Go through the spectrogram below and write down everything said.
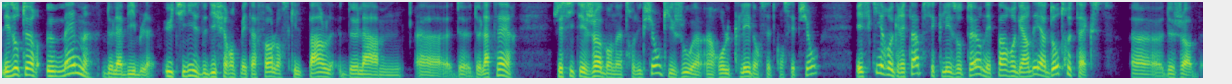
les auteurs eux-mêmes de la Bible utilisent de différentes métaphores lorsqu'ils parlent de la, de, la terre. J'ai cité Job en introduction, qui joue un, un rôle clé dans cette conception. Et ce qui est regrettable, c'est que les auteurs n'aient pas regardé à d'autres textes euh, de Job.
